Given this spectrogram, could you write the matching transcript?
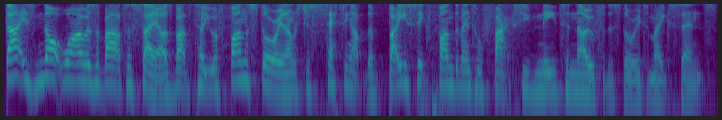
That is not what I was about to say. I was about to tell you a fun story, and I was just setting up the basic fundamental facts you need to know for the story to make sense.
